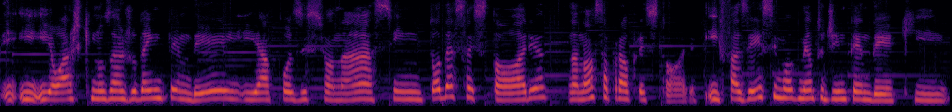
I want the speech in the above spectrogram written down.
E, e, eu acho que nos ajuda a entender e a posicionar assim toda essa história na nossa própria história e fazer esse movimento de entender que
